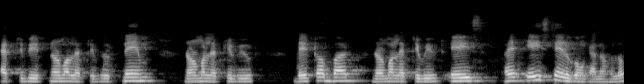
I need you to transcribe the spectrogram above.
attribute normal attribute name normal attribute date of birth normal attribute age ভাই এইজটা এরকম কেন হলো?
